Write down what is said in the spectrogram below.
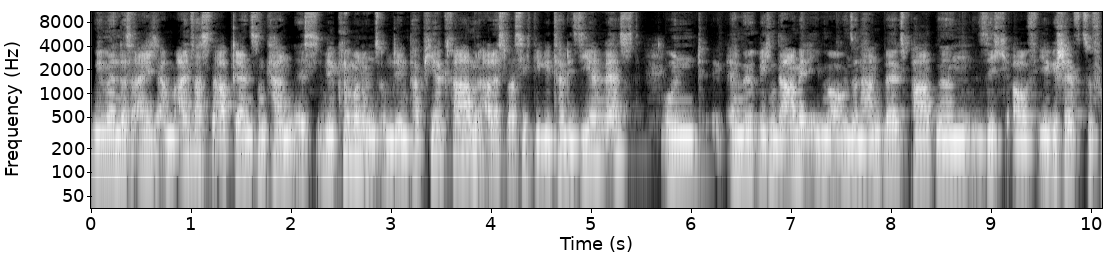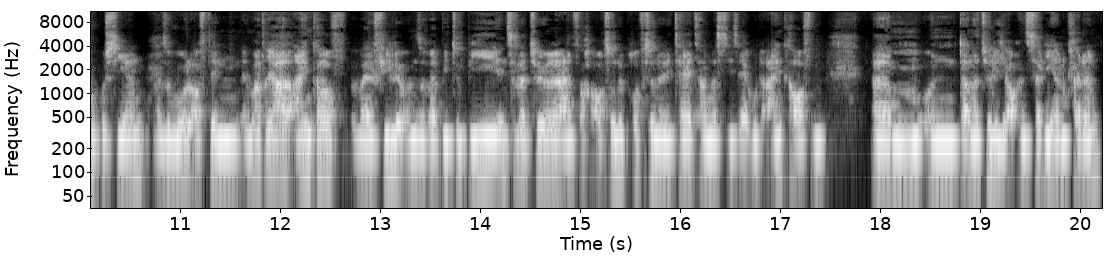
wie man das eigentlich am einfachsten abgrenzen kann, ist, wir kümmern uns um den Papierkram und alles, was sich digitalisieren lässt und ermöglichen damit eben auch unseren Handwerkspartnern, sich auf ihr Geschäft zu fokussieren, also sowohl auf den Materialeinkauf, weil viele unserer B2B-Installateure einfach auch so eine Professionalität haben, dass die sehr gut einkaufen ähm, und dann natürlich auch installieren können.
